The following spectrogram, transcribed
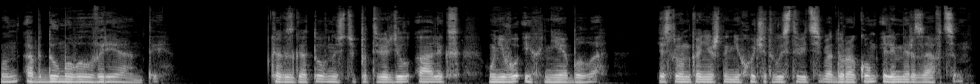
Он обдумывал варианты. Как с готовностью подтвердил Алекс, у него их не было, если он, конечно, не хочет выставить себя дураком или мерзавцем. —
